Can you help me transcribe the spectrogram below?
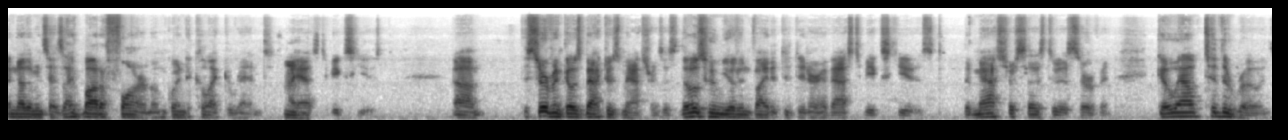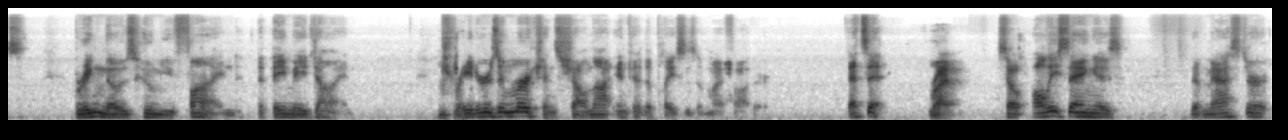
another one says, I've bought a farm. I'm going to collect rent. I Mhm. ask to be excused. Um, the servant goes back to his master and says, Those whom you have invited to dinner have asked to be excused. The master says to his servant, Go out to the roads, bring those whom you find, that they may dine. Mhm. Traders and merchants shall not enter the places of my father. That's it. Right. So all he's saying is the master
